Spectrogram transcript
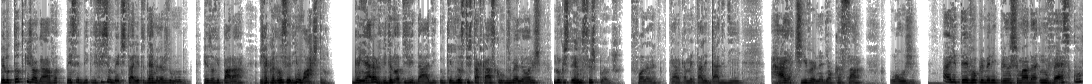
Pelo tanto que jogava, percebi que dificilmente estaria entre os 10 melhores do mundo. Resolvi parar, já que eu não seria um astro. Ganhar a vida numa atividade em que ele não se destacasse como um dos melhores nunca esteve nos seus planos. Foda, né? Cara, com a mentalidade de high achiever, né? De alcançar longe. Aí ele teve uma primeira empresa chamada Invesco,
